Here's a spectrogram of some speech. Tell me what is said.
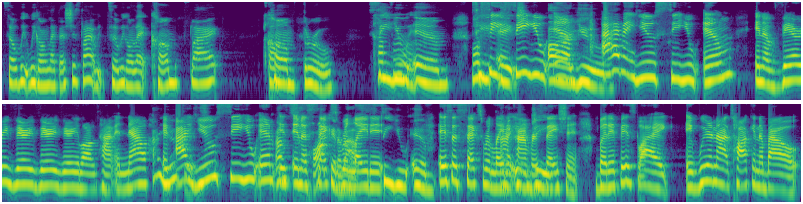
So we we gonna let that shit slide. So we gonna let come slide Come- come, through. C U M Well, see, H C U R M. U. I haven't used C U M in a very, very, very, very long time. And now, I if I it. use C U M, I'm it's in a sex related. C U M. It's a sex related conversation. But if it's like if we're not talking about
